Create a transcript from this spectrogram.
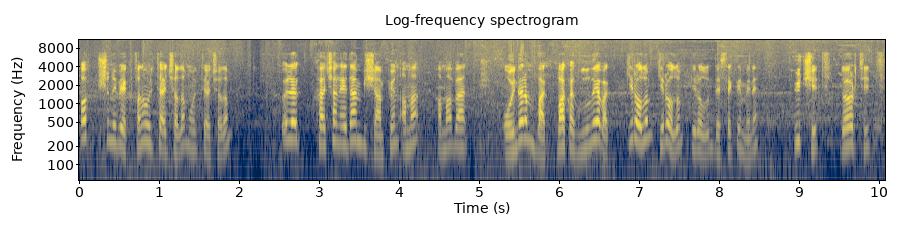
Hop şunu bir kafana ulti açalım, ulti açalım. Böyle kaçan eden bir şampiyon ama ama ben oynarım bak. Bak bak Lulu'ya bak. Gir oğlum, gir oğlum, gir oğlum. Destekleyin beni. 3 hit, 4 hit.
